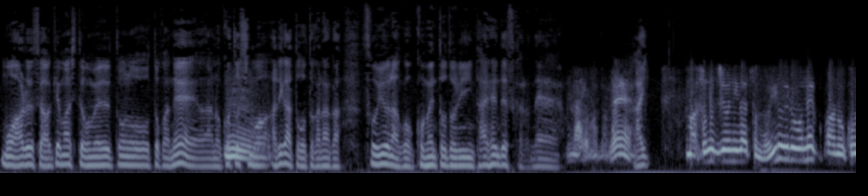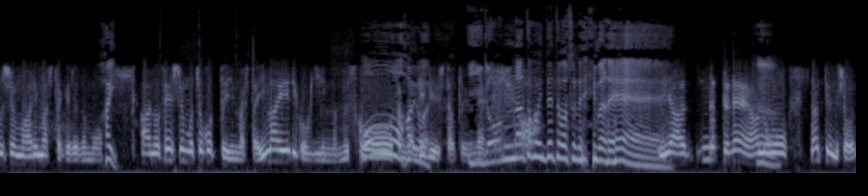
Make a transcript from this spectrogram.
う、もうあれですよ、明けましておめでとうとかね、あの、今年もありがとうとかなんか、そういうようなこうコメント取りに大変ですからね。なるほどね。はい。まあ、その12月もいろいろね、あの今週もありましたけれども、はい、あの先週もちょこっと言いました、今江里子議員の息子さんがデビューしたというね、はいはい、いろんなところに出てますね、今ね。いや、だってね、あの、うん、なんて言うんでしょう、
